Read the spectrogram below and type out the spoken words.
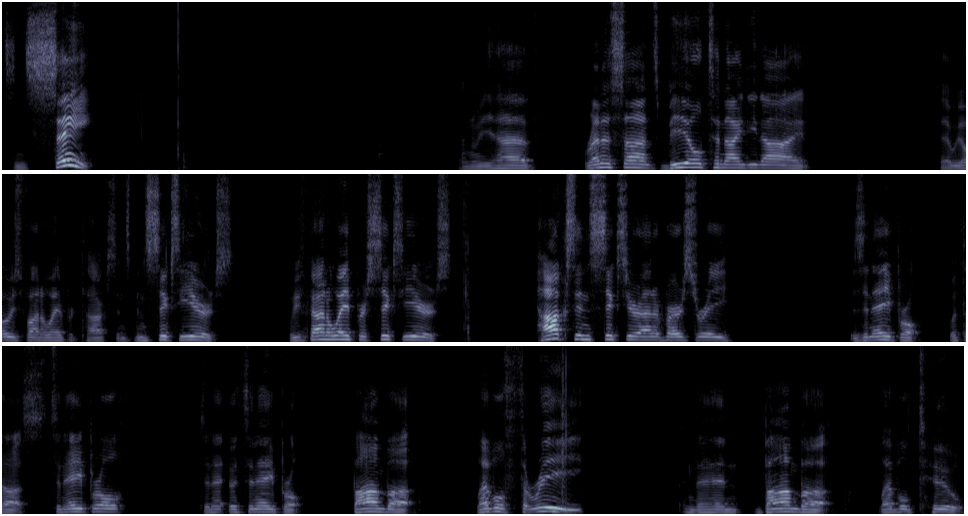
It's insane. And we have Renaissance Beal to 99. Yeah, we always find a way for Toxin. It's been six years. We found a way for six years. Toxin's six year anniversary is in April with us. It's in April. It's in, it's in April. Bamba, level three. And then Bamba, level two.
